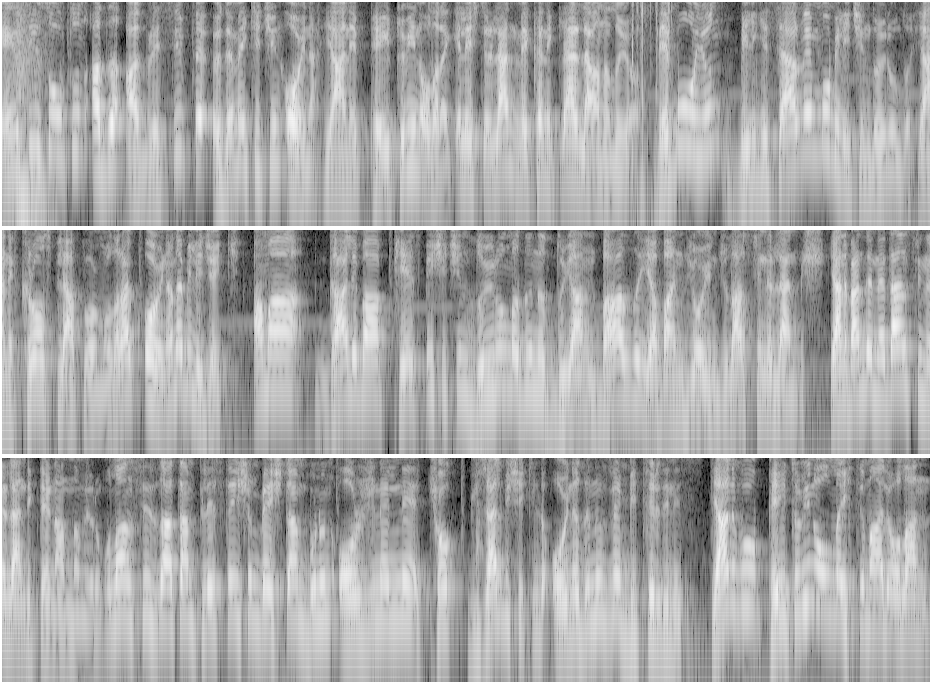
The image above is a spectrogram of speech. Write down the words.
NC Soft'un adı agresif ve ödemek için oyna yani pay to win olarak eleştirilen mekaniklerle anılıyor. Ve bu oyun bilgisayar ve mobil için duyuruldu. Yani cross platform olarak oynanabilecek. Ama galiba PS5 için duyurulmadığını duyan bazı yabancı oyuncular sinirlenmiş. Yani ben de neden sinirlendiklerini anlamıyorum. Ulan siz zaten PlayStation 5'ten bunun orijinalini çok güzel bir şekilde oynadınız ve bitirdiniz. Yani bu pay to win olma ihtimali olan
